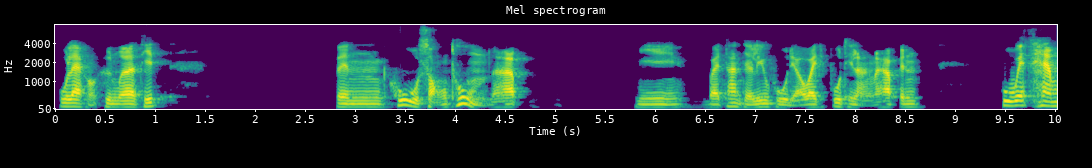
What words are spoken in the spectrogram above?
คู่แรกของคืนวันอาทิตย์ เป็นคู่สองทุ่มนะครับ มีไบรตันเจอริวพูเดี๋ยวไว้พูดทีหลังนะครับ เป็นคู่เวสต์แฮม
